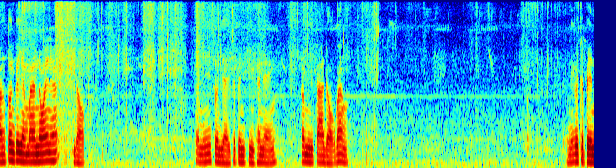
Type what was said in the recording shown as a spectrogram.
บางต้นก็ยังมาน้อยนะฮะดอกต้นนี้ส่วนใหญ่จะเป็นกิ่งแขนง ก็มีตาดอกบ้างอันนี้ก็จะเป็น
